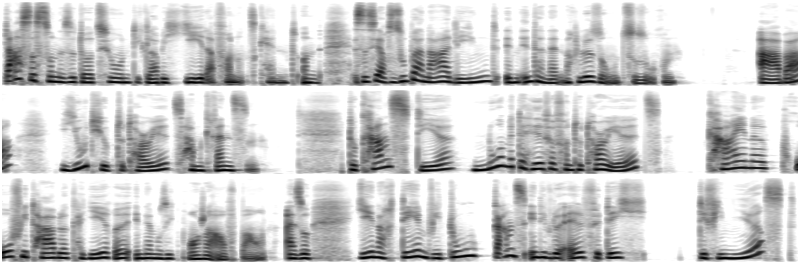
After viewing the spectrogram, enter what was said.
das ist so eine Situation, die, glaube ich, jeder von uns kennt. Und es ist ja auch super naheliegend, im Internet nach Lösungen zu suchen. Aber YouTube-Tutorials haben Grenzen. Du kannst dir nur mit der Hilfe von Tutorials keine profitable Karriere in der Musikbranche aufbauen. Also je nachdem, wie du ganz individuell für dich definierst,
